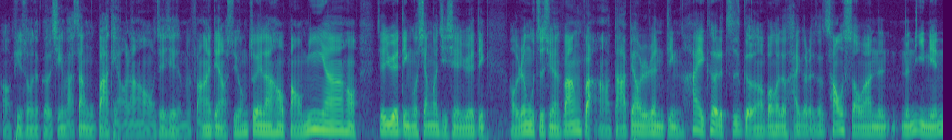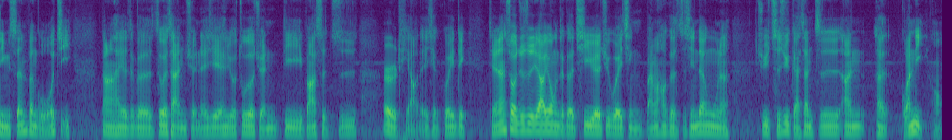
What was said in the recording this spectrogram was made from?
好，譬如说这个刑法三五八条，然后这些什么妨碍电脑使用罪啦，然后保密呀，哈，这些约定或相关期限的约定，哦，任务执行的方法啊，达标的认定，骇客的资格啊，包括这个骇客的这个操守啊，能能力、年龄、身份、国籍，当然还有这个智慧产权的一些，有著作权第八十之二条的一些规定。简单说，就是要用这个契约去委请百万豪客执行任务呢，去持续改善治安呃管理哦。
